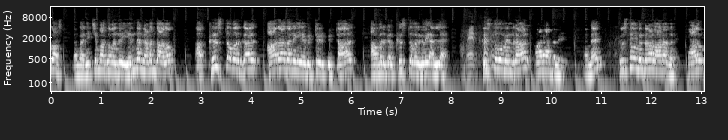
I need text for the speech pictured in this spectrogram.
கோர்ஸ் நம்ம நிச்சயமாக வந்து என்ன நடந்தாலும் கிறிஸ்தவர்கள் ஆராதனையை விட்டு விட்டால் அவர்கள் கிறிஸ்தவர்களே அல்ல. அமேன் கிறிஸ்துவம் என்றால் ஆராதனை. ஆமென் கிறிஸ்துவம் என்றால் ஆராதனை. காலம்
